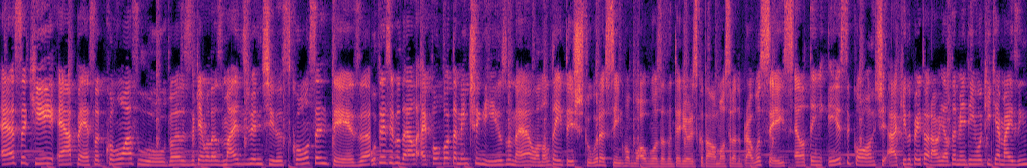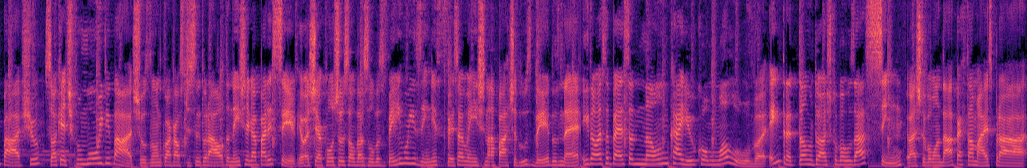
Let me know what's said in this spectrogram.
essa aqui é a peça com as luvas, que é uma das mais divertidas com certeza. O tecido dela é completamente liso, né? Ela não tem textura, assim como algumas das anteriores que eu tava mostrando pra vocês. Ela tem esse corte aqui no peitoral e ela também tem um aqui que é mais embaixo, só que é, tipo, muito embaixo. Usando com a calça de cintura alta, nem chega a aparecer. Eu achei a construção das luvas bem ruimzinha, especialmente na parte dos dedos, né? Então essa peça não caiu como uma luva. Entretanto, eu acho que eu vou usar sim. Eu acho que eu vou mandar apertar mais pra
